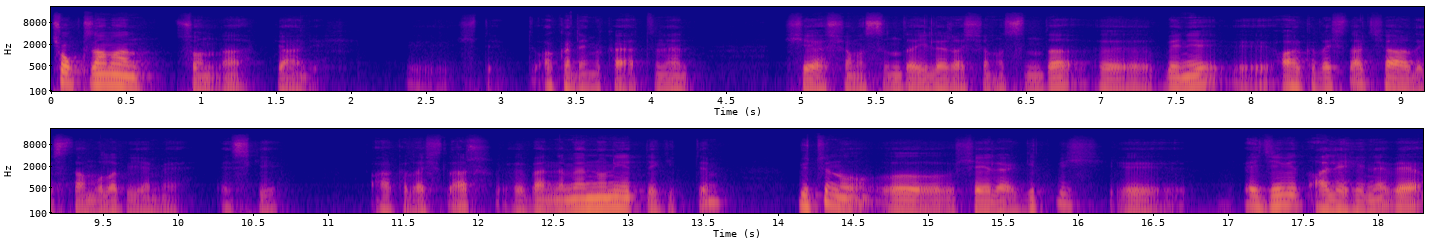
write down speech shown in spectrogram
çok zaman sonra yani e, işte akademik hayatının şey aşamasında, ileri aşamasında e, beni e, arkadaşlar çağırdı İstanbul'a bir yemeğe eski arkadaşlar. E, ben de memnuniyetle gittim. Bütün o şeyler gitmiş. E, Ecevit aleyhine ve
